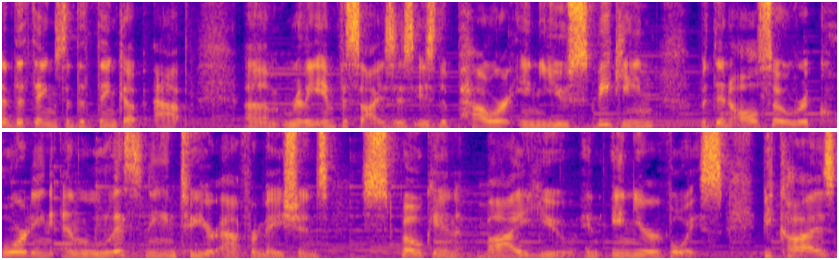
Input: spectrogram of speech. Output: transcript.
of the things that the ThinkUp app um, really emphasizes is the power in you speaking, but then also recording and listening to your affirmations spoken by you and in your voice. Because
